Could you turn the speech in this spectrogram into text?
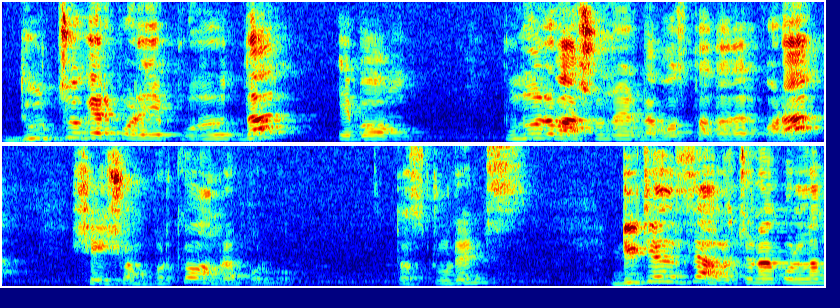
দুর্যোগের পরে যে পুনরুদ্ধার এবং পুনর্বাসনের ব্যবস্থা তাদের করা, সেই সম্পর্কেও আমরা পড়ব। তো স্টুডেন্টস ডিটেলসে আলোচনা করলাম,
